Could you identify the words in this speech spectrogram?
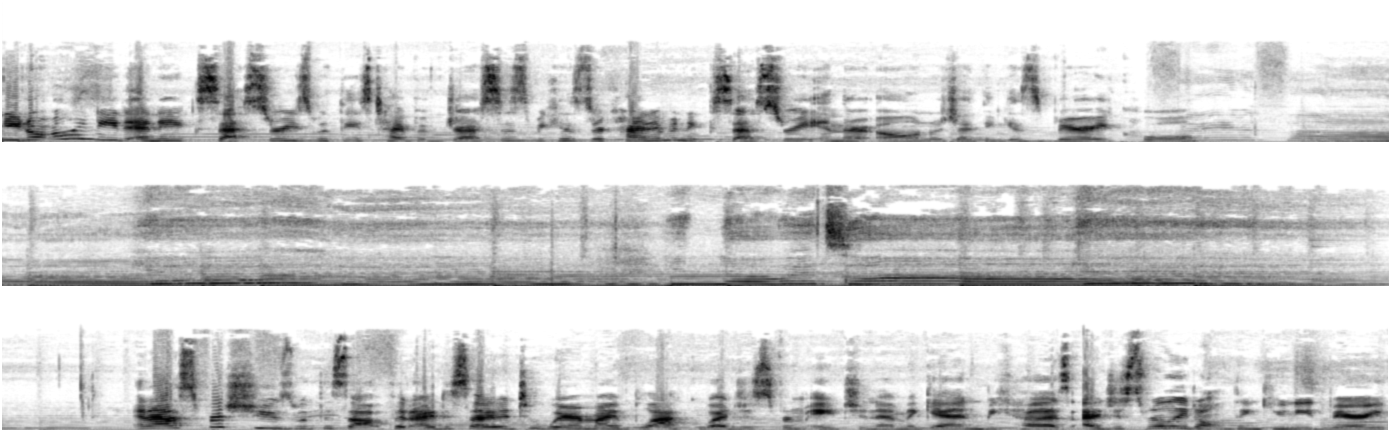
And you don't really need any accessories with these type of dresses because they're kind of an accessory in their own, which I think is very cool. For shoes with this outfit, I decided to wear my black wedges from H&M again because I just really don't think you need very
